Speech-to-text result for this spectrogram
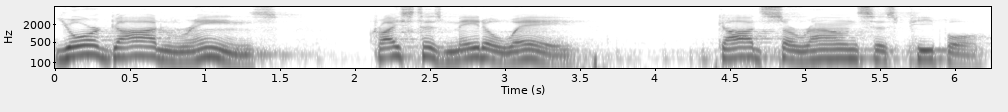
Your God reigns. Christ has made a way. God surrounds his people.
